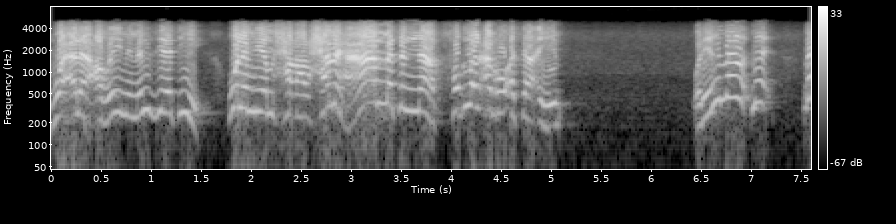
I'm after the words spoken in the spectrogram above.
وعلى عظيم منزلته ولم يرحمه عامة الناس فضلا عن رؤسائهم. ولذا ما, ما, ما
